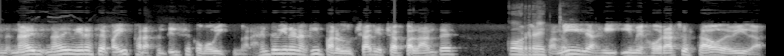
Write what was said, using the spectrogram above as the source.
nadie, nadie viene a este país para sentirse como víctima. La gente viene aquí para luchar y echar para adelante con sus familias y mejorar su estado de vida.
